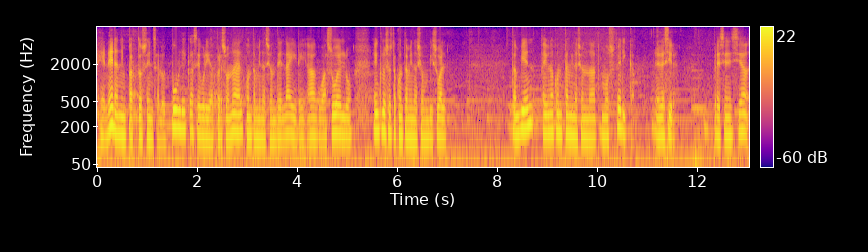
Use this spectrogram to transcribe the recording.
generan impactos en salud pública, seguridad personal, contaminación del aire, agua, suelo e incluso esta contaminación visual. También hay una contaminación atmosférica, es decir, presencia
